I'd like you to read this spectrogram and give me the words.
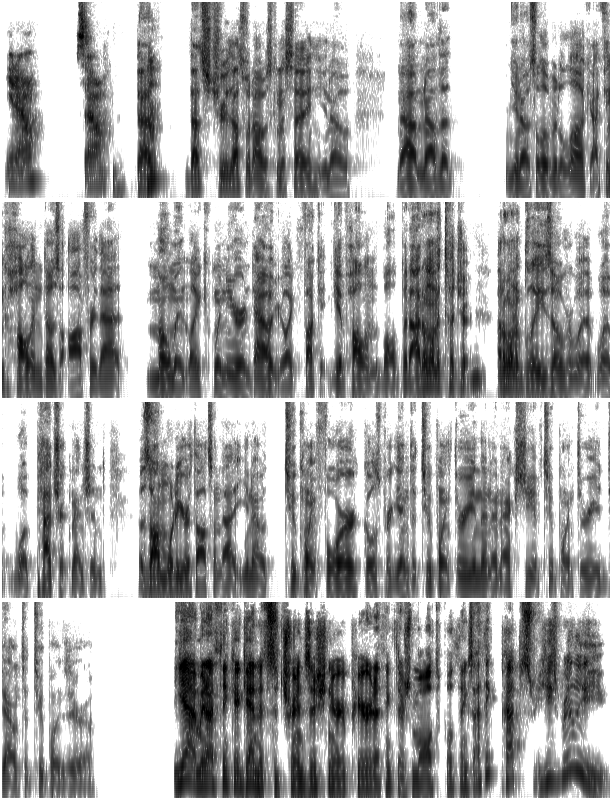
you know? So that hmm? that's true. That's what I was gonna say. You know, now now that you know it's a little bit of luck, I think Haaland does offer that moment. Like when you're in doubt, you're like, fuck it, give Haaland the ball. But I don't want to touch it. Mm-hmm. I don't want to glaze over what what what Patrick mentioned. Aazam, what are your thoughts on that? You know, 2.4 goals per game to 2.3, and then an XG of 2.3 down to 2.0. Yeah, I mean, I think again, it's a transitionary period. I think there's multiple things. I think Pep's he's really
